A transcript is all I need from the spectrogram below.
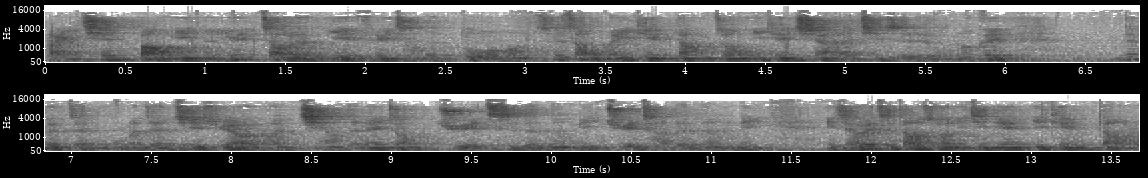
百千报应呢？因为造的业非常的多嘛。实际上我们一天当中一天下来，其实我们可以那个人，我们人气需要有很强的那种觉知的能力、觉察的能力，你才会知道说你今天一天到了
